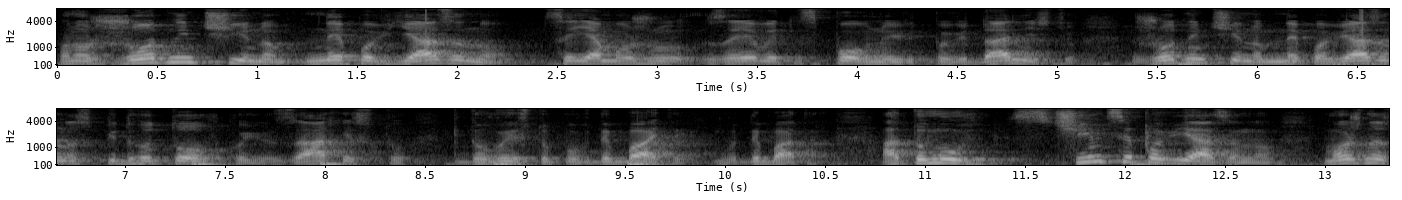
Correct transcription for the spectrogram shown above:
воно жодним чином не пов'язано, це я можу заявити з повною відповідальністю, жодним чином не пов'язано з підготовкою захисту до виступу в, дебаті, в дебатах. А тому з чим це пов'язано, можна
